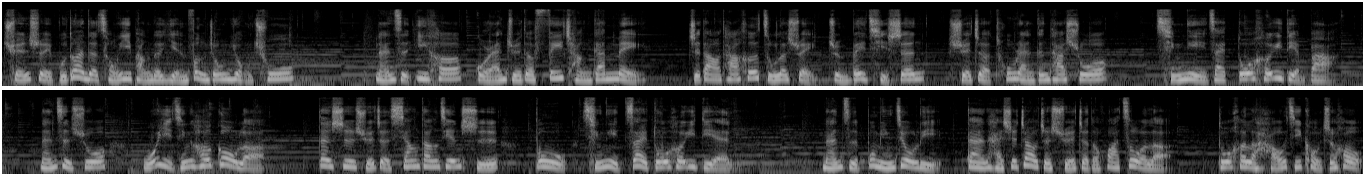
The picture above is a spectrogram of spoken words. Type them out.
泉水不断的从一旁的岩缝中涌出，男子一喝，果然觉得非常甘美。直到他喝足了水，准备起身，学者突然跟他说：“请你再多喝一点吧。”男子说：“我已经喝够了。”但是学者相当坚持：“不，请你再多喝一点。”男子不明就里，但还是照着学者的话做了。多喝了好几口之后，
